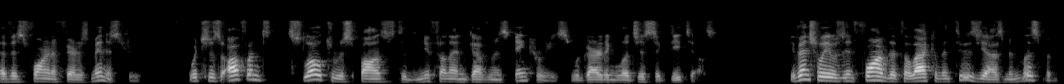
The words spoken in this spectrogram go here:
of his foreign affairs ministry, which was often slow to respond to the Newfoundland government's inquiries regarding logistic details. Eventually, he was informed that the lack of enthusiasm in Lisbon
